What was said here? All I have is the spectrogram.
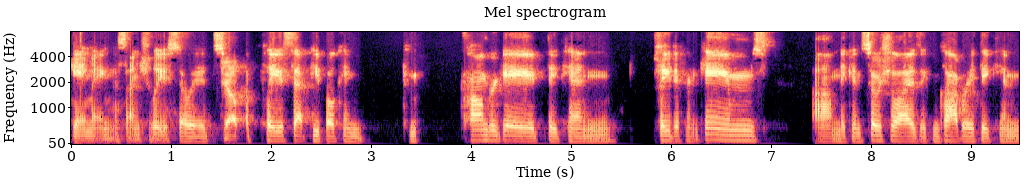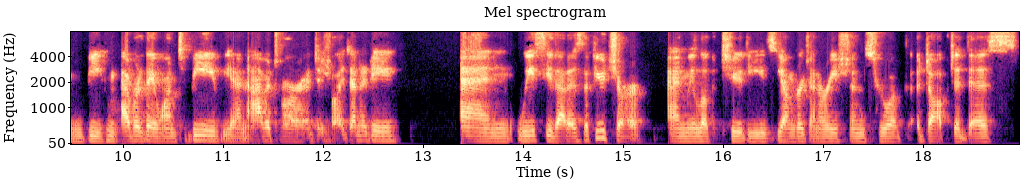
gaming essentially. So it's yep. a place that people can, can, congregate, they can play different games, um, they can socialize, they can collaborate, they can be whomever they want to be via an avatar, a digital identity. And we see that as the future. And we look to these younger generations who have adopted this,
